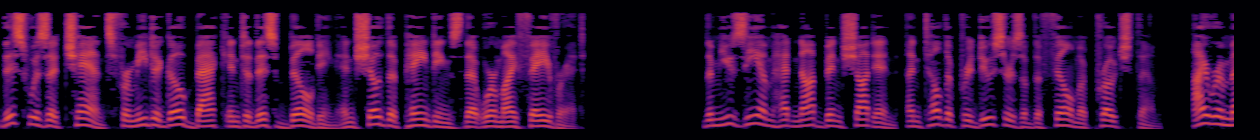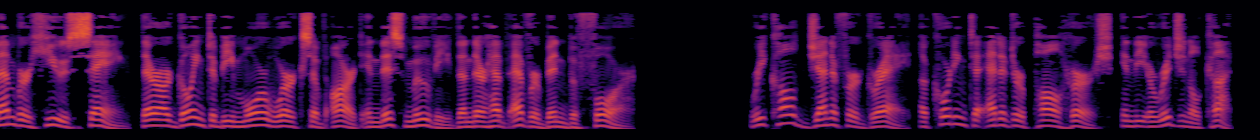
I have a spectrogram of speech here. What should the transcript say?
This was a chance for me to go back into this building and show the paintings that were my favorite. The museum had not been shot in, until the producers of the film approached them. I remember Hughes saying, there are going to be more works of art in this movie than there have ever been before. Recalled Jennifer Grey, according to editor Paul Hirsch, in the original cut,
